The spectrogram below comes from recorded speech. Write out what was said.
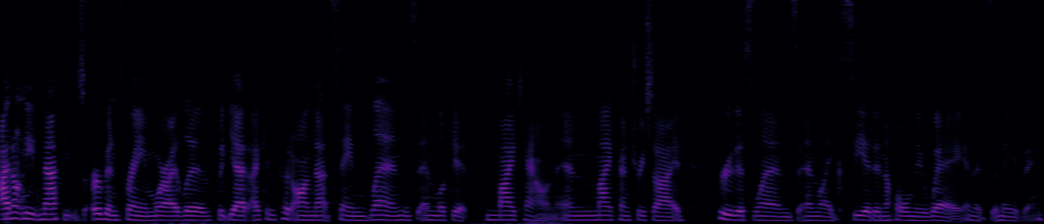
I don't need Matthew's urban frame where I live, but yet I can put on that same lens and look at my town and my countryside through this lens and like see it in a whole new way. And it's amazing.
